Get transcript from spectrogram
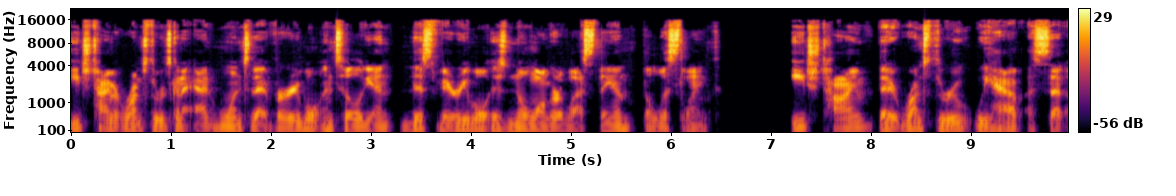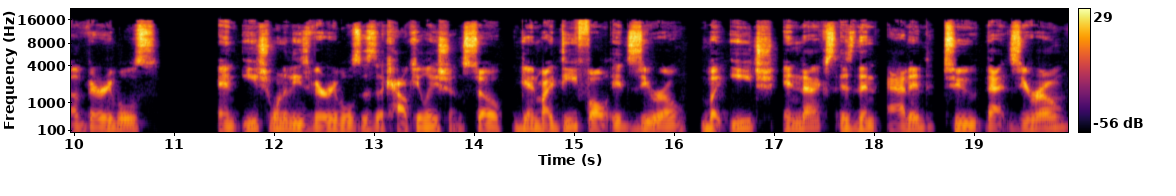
each time it runs through, it's going to add one to that variable until again, this variable is no longer less than the list length. Each time that it runs through, we have a set of variables and each one of these variables is a calculation. So again, by default, it's zero, but each index is then added to that zero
